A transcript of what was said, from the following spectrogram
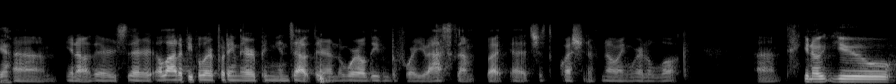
Yeah. Um, you know, there's there a lot of people are putting their opinions out there in the world even before you ask them, but uh, it's just a question of knowing where to look. Um, you know, you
